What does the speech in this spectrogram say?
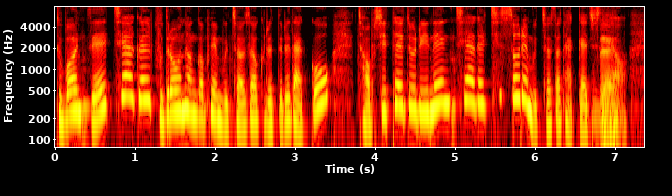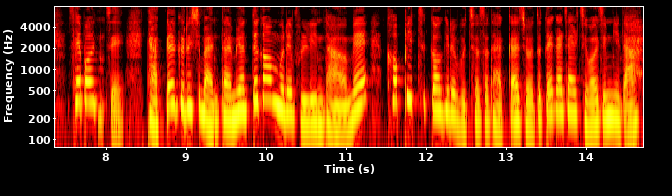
두 번째, 치약을 부드러운 헝겊에 묻혀서 그릇들을 닦고 접시 테두리는 치약을 칫솔에 묻혀서 닦아주세요. 네. 세 번째, 닦을 그릇이 많다면 뜨거운 물에 불린 다음에 커피 찌꺼기를 묻혀서 닦아줘도 때가 잘 지워집니다.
